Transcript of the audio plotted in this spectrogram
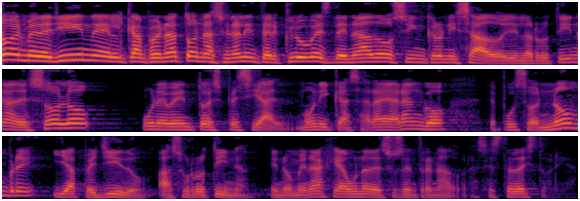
En Medellín, el Campeonato Nacional Interclubes de Nado Sincronizado y en la rutina de solo, un evento especial. Mónica Saray Arango le puso nombre y apellido a su rutina en homenaje a una de sus entrenadoras. Esta es la historia.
